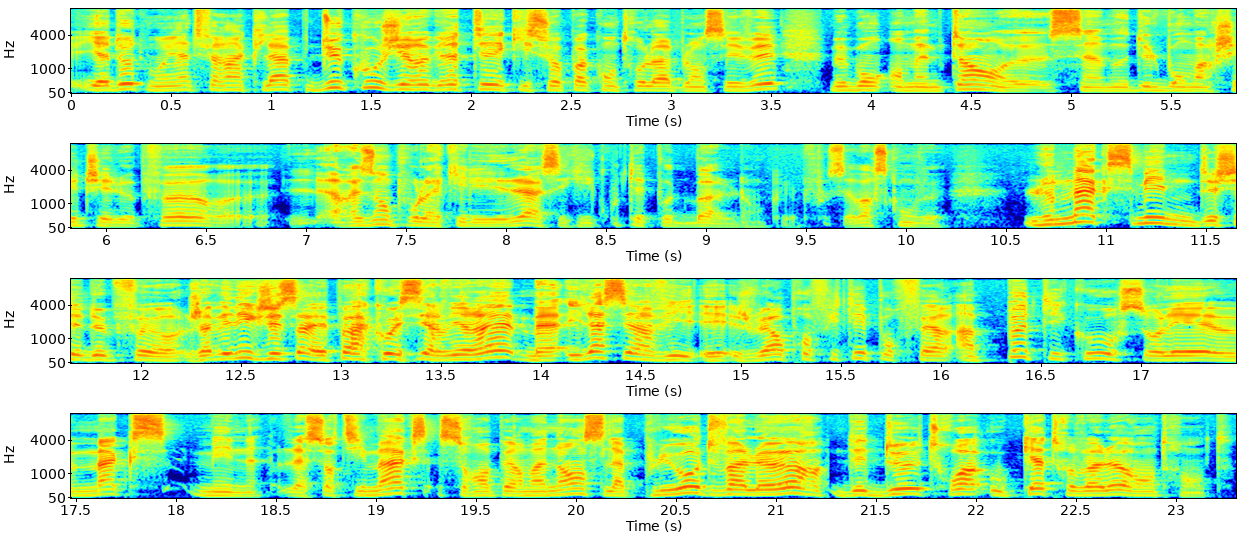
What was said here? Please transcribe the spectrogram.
il y a d'autres moyens de faire un clap. Du coup, j'ai regretté qu'il soit pas contrôlable en CV, mais bon, en même temps, euh, c'est un module bon marché de chez Lupfer. Euh, la raison pour laquelle il est là, c'est qu'il coûtait pas de balle, donc il faut savoir ce qu'on veut. Le Max Min de chez Dupfer, j'avais dit que je ne savais pas à quoi il servirait, mais il a servi et je vais en profiter pour faire un petit cours sur les euh, Max Min. La sortie Max sera en permanence la plus haute valeur des 2, 3 ou 4 valeurs entrantes.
